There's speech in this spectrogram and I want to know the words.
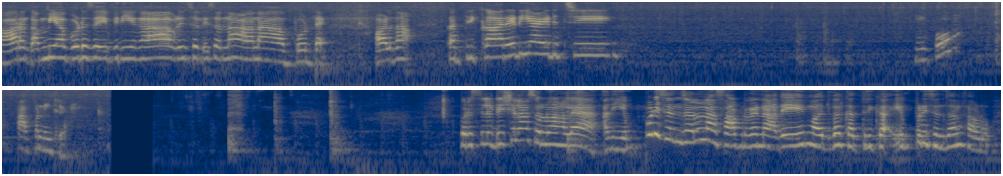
காரம் கம்மியாக போட்டு செய்வீங்க அப்படின்னு சொல்லி சொன்னால் ஆனால் நான் போட்டேன். அவ்வளோதான் கத்திரிக்காய் ரெடி ஆயிடுச்சு. இப்போது ஆஃப் பண்ணிக்கலாம். ஒரு சில டிஷ்ஷெல்லாம் சொல்லுவாங்கள்ல அது எப்படி செஞ்சாலும் நான் சாப்பிடுவேன் அதே மாதிரி தான் கத்திரிக்காய். எப்படி செஞ்சாலும் சாப்பிடுவோம்.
